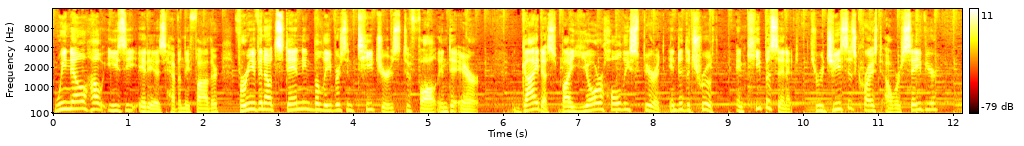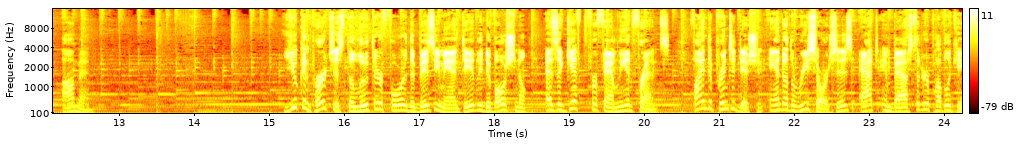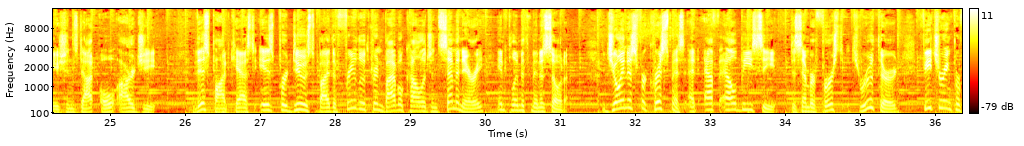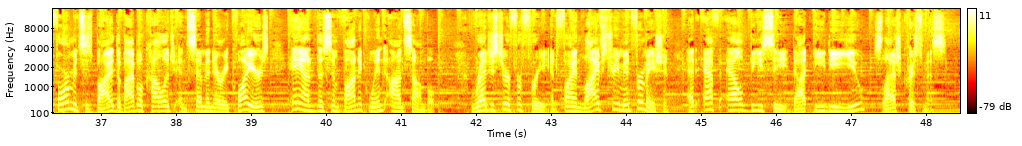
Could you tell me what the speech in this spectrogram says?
We know how easy it is, Heavenly Father, for even outstanding believers and teachers to fall into error. Guide us by your Holy Spirit into the truth and keep us in it through Jesus Christ our Savior. Amen. You can purchase the Luther for the Busy Man daily devotional as a gift for family and friends. Find the print edition and other resources at ambassadorpublications.org. This podcast is produced by the Free Lutheran Bible College and Seminary in Plymouth, Minnesota. Join us for Christmas at FLBC, December 1st through 3rd, featuring performances by the Bible College and Seminary choirs and the Symphonic Wind Ensemble. Register for free and find live stream information at flbc.edu/christmas.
